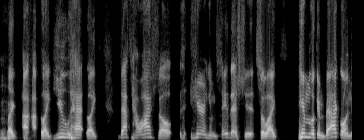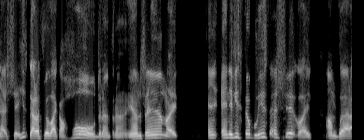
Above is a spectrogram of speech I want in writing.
Mhm. like I, I like you had like that's how I felt hearing him say that shit. So like him looking back on that shit, he's got to feel like a whole dun, dun, you know what I'm saying? Like, and and if he still believes that shit, like I'm glad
